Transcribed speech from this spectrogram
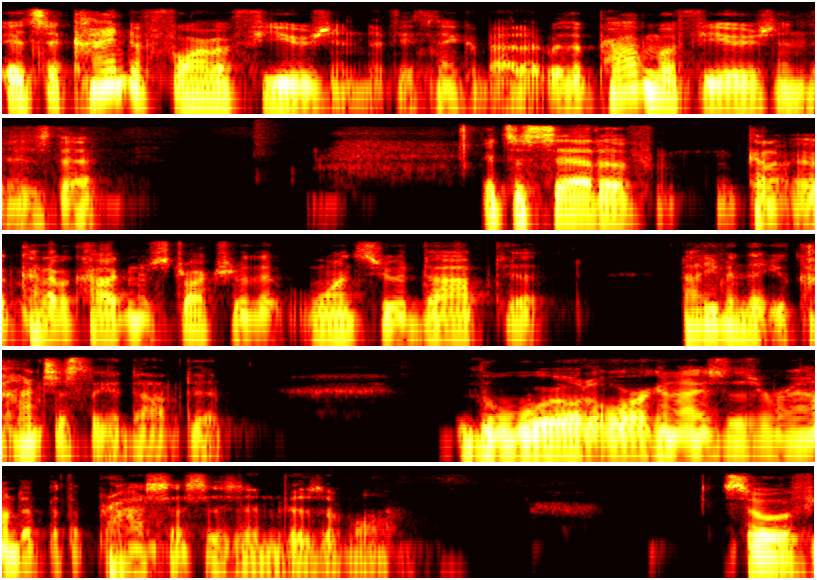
it's a kind of form of fusion, if you think about it. The problem with fusion is that it's a set of kind of kind of a cognitive structure that once you adopt it, not even that you consciously adopt it, the world organizes around it, but the process is invisible. So if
